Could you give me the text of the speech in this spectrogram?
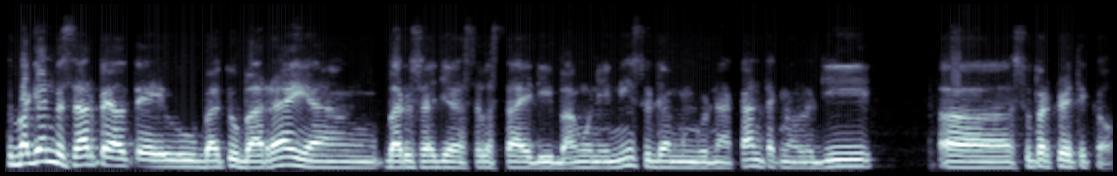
Sebagian besar PLTU batubara yang baru saja selesai dibangun ini sudah menggunakan teknologi uh, supercritical.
